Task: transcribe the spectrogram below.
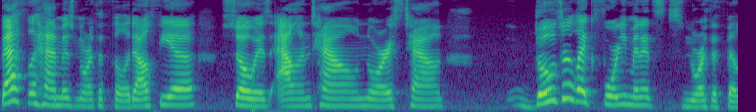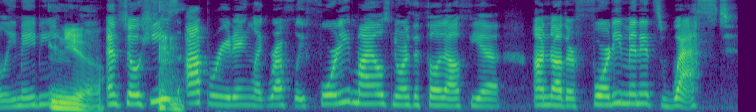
Bethlehem is north of Philadelphia, so is Allentown, Norristown. those are like 40 minutes north of Philly, maybe. Yeah. And so he's operating like roughly 40 miles north of Philadelphia, another 40 minutes west,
